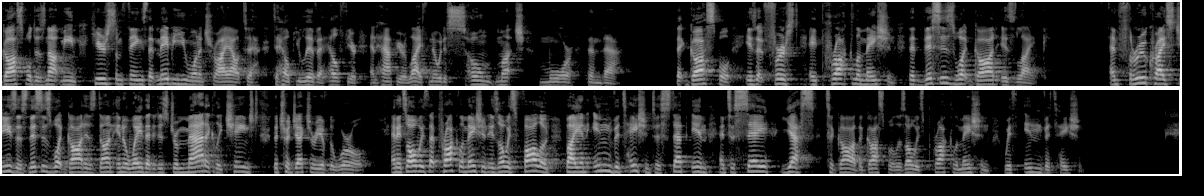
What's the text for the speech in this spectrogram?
Gospel does not mean here's some things that maybe you want to try out to, to help you live a healthier and happier life. No, it is so much more than that. That gospel is at first a proclamation that this is what God is like. And through Christ Jesus, this is what God has done in a way that it has dramatically changed the trajectory of the world. And it's always that proclamation is always followed by an invitation to step in and to say yes to God. The gospel is always proclamation with invitation.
